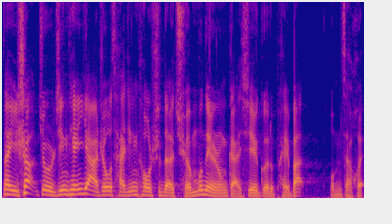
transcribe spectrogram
那以上就是今天亚洲财经透视的全部内容，感谢各位的陪伴，我们再会。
